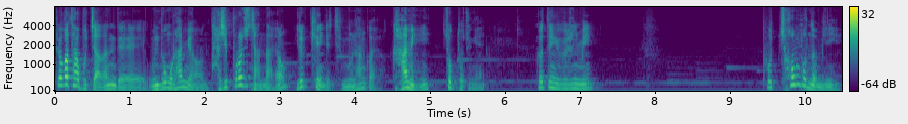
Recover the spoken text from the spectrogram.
뼈가 다 붙지 않았는데 운동을 하면 다시 부러지지 않나요? 이렇게 이제 질문한 거예요. 감히 수업 도중에. 그랬더니 교수님이 뭐 처음 본 놈이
